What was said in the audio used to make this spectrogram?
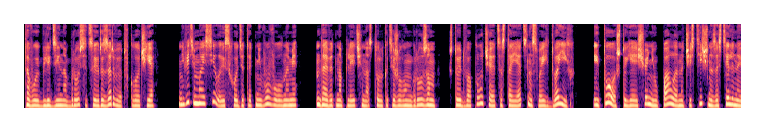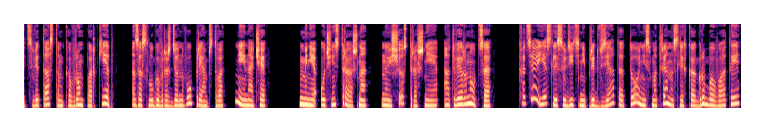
того и гляди, набросится и разорвет в клочья. Невидимая сила исходит от него волнами, давит на плечи настолько тяжелым грузом, что едва получается стоять на своих двоих. И то, что я еще не упала на частично застеленный цветастым ковром паркет, заслуга врожденного упрямства, не иначе. Мне очень страшно, но еще страшнее — отвернуться. Хотя, если судить непредвзято, то, несмотря на слегка грубоватые,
